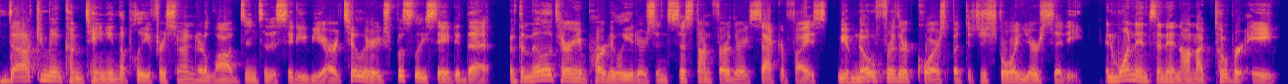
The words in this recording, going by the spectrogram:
The document containing the plea for surrender lobbed into the city via artillery explicitly stated that if the military and party leaders insist on further sacrifice, we have no further course but to destroy your city. In one incident on October 8,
